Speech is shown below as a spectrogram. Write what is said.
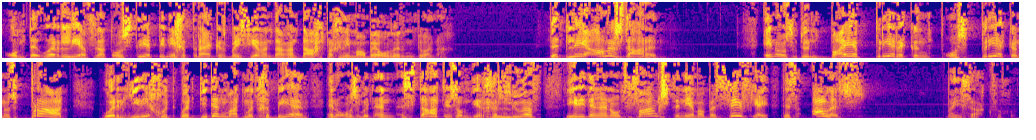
om te oorleef, dat ons streepie nie getrek is by 70 en 80 nie, maar by 120. Dit let alles daarin. En ons doen baie prediking, ons preek en ons praat oor hierdie goed, oor die ding wat moet gebeur. En ons moet in staat wees om dier geloof hierdie ding in ontvangst te neem. Maar besef jy, dis alles by die saak vir God.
